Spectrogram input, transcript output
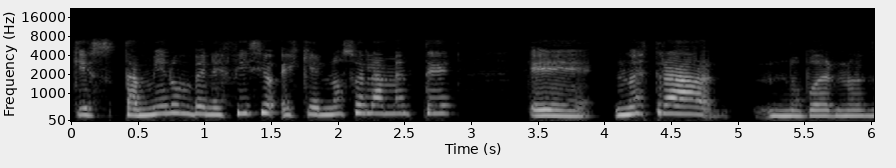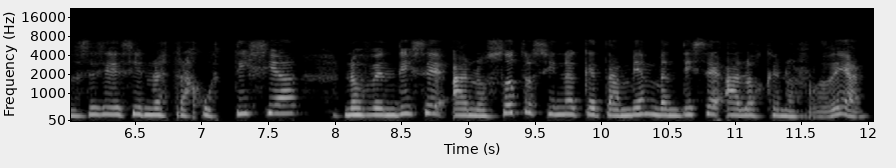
que, es también un beneficio es que no solamente eh, nuestra, no, poder, no, no, sé si decir nuestra justicia nos bendice a nosotros, sino que también bendice a los que nos rodean.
